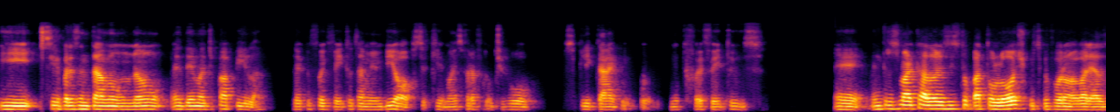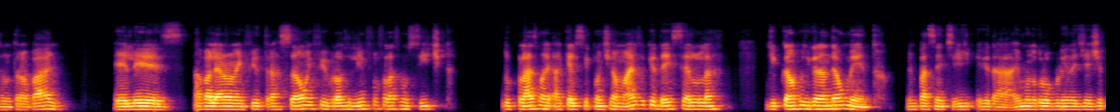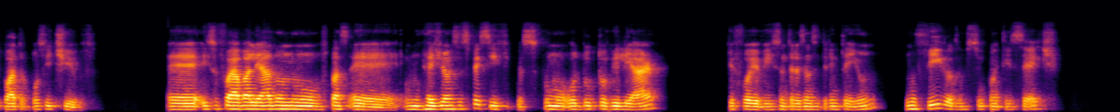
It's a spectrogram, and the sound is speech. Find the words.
e se apresentavam não edema de papila, já que foi feito também biópsia, que mais para frente vou explicar como que foi feito isso. É, entre os marcadores histopatológicos que foram avaliados no trabalho, eles avaliaram a infiltração e fibrose linfoplasmocítica do plasma, aqueles que continham mais do que 10 células de campo de grande aumento, em pacientes da imunoglobulina de IgG4 positivos. É, isso foi avaliado nos, é, em regiões específicas, como o ducto biliar, que foi visto em 331, no fígado, 57,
